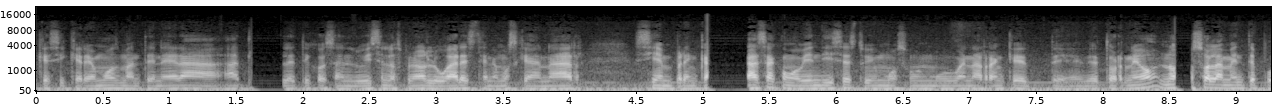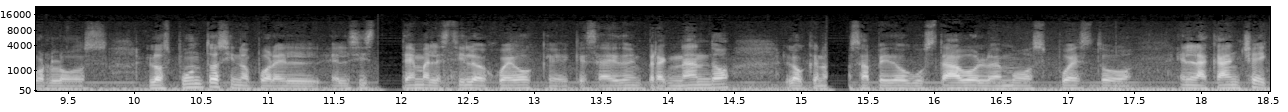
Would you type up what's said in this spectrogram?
que si queremos mantener a, a Atlético San Luis en los primeros lugares tenemos que ganar siempre en casa. Como bien dices, tuvimos un muy buen arranque de, torneo, no solamente por los, los puntos, sino por el, el sistema, el estilo de juego que, que, se ha ido impregnando. Lo que nos ha pedido Gustavo lo hemos puesto en la cancha y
